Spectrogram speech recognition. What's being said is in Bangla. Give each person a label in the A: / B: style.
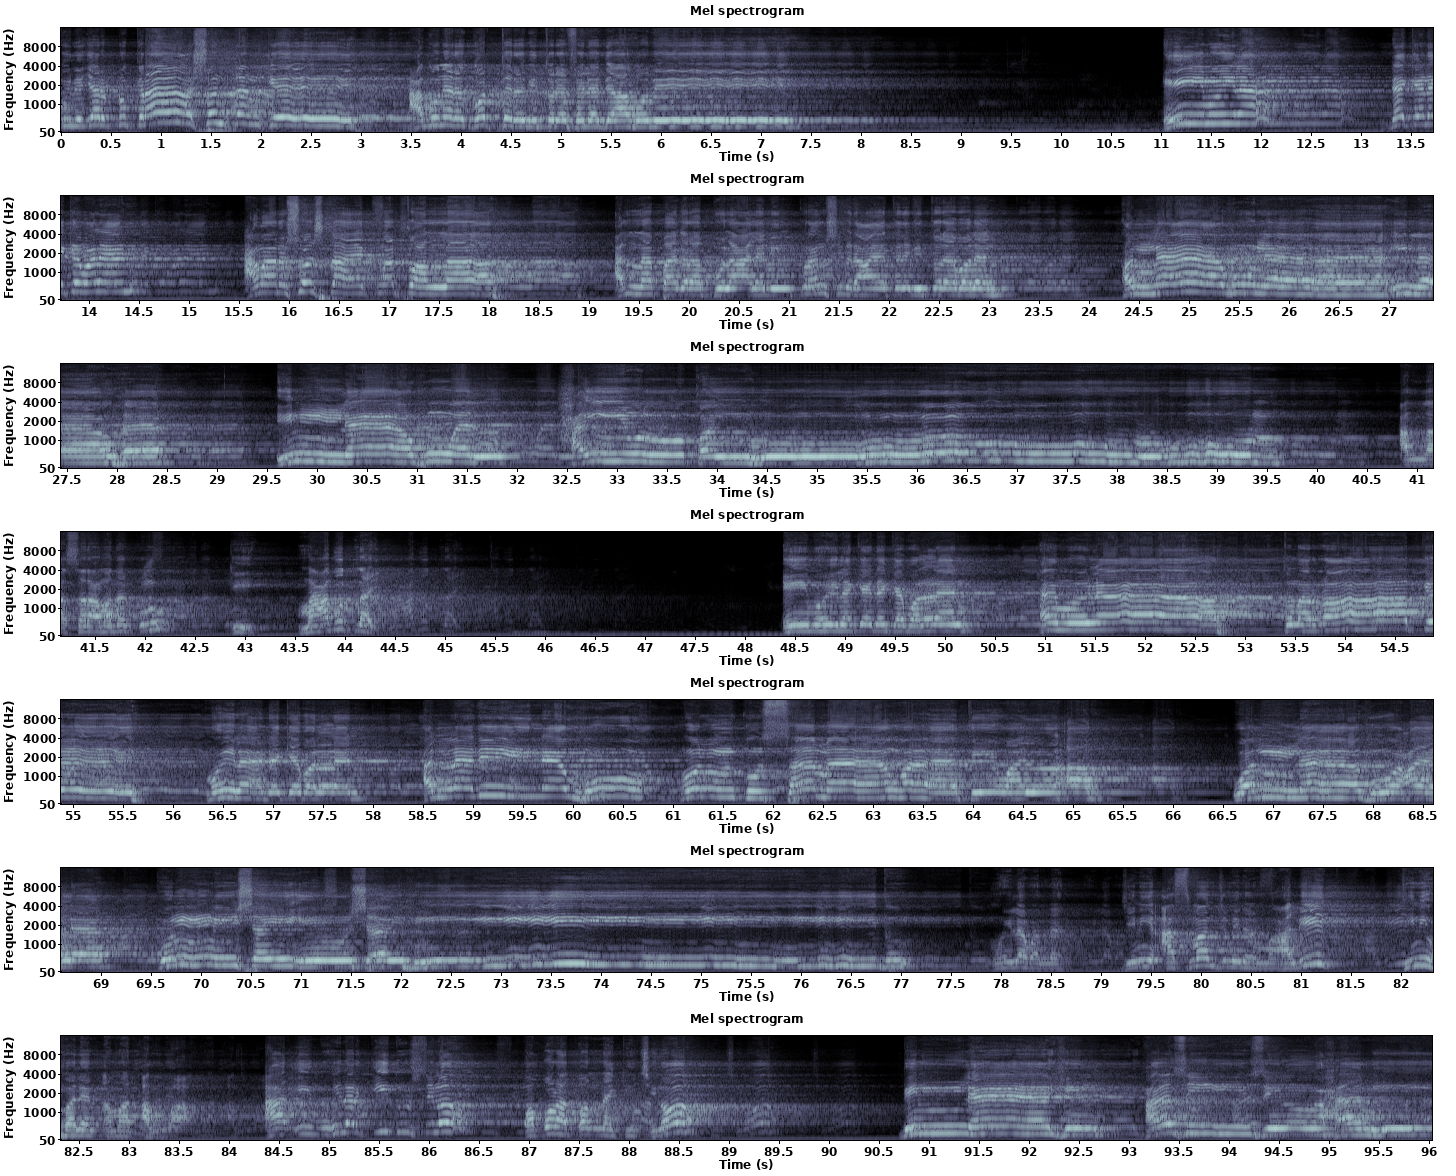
A: কুলেজার টুকরা সন্তানকে আগুনের গর্তের ভিতরে ফেলে দেওয়া হবে। এই মহিলা ডেকে ডেকে বলেন, আমার স্রষ্টা একমাত্র আল্লাহ। আল্লাহ পাগরাবুল আলমিন কোরআন শিবের আয়াতের ভিতরে বলেন, আল্লাহু আল্লাহ আমাদের কোন কি? মাহবুদ নাই। এই মহিলাকে ডেকে বললেন, হে মহিলা, তোমার রবকে মহিলা ডেকে বললেন আল্লাহ كل شيء شهيد মহিলা বললেন যিনি আসমান জমিনের মালিক তিনি হলেন আমার আল্লাহ আর এই মহিলার কি দোষ ছিল অপরাধ অন্যায় কি ছিল বিল্লাহিল আজিজিল হামিদ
